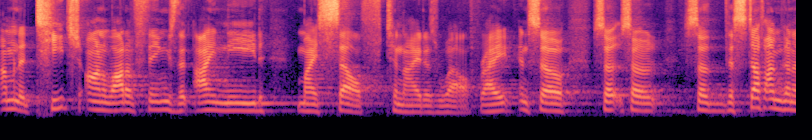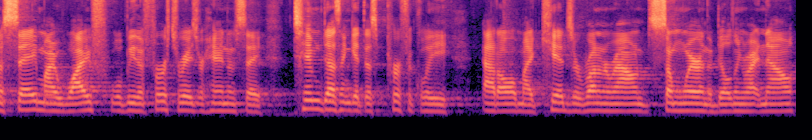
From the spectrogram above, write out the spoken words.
I'm going to teach on a lot of things that I need myself tonight as well, right? And so so so so the stuff I'm going to say, my wife will be the first to raise her hand and say, "Tim doesn't get this perfectly at all. My kids are running around somewhere in the building right now.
